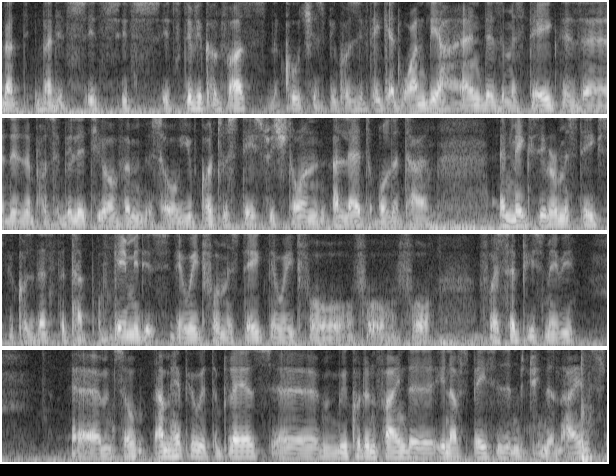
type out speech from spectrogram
but but it's it's it's it's difficult for us the coaches because if they get one behind there's a mistake there's a there's a possibility of um, so you've got to stay switched on alert all the time and make zero mistakes because that's the type of game it is. They wait for a mistake they wait for for for for a set piece maybe. Um, so I'm happy with the players. Um, we couldn't find uh, enough spaces in between the lines.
